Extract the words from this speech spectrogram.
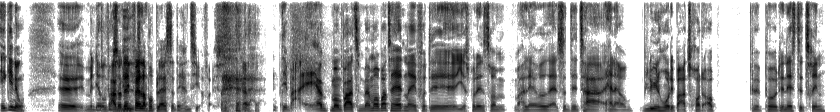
Ikke endnu. Øh, men det er jo bare Så vildt. den falder på plads af det, han siger faktisk. Det er bare, jeg må bare, man må bare tage hatten af for det, Jesper Lindstrøm har lavet. Altså, det tager, han er jo lynhurtigt bare trådt op øh, på det næste trin.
